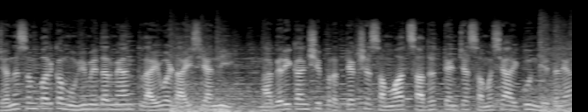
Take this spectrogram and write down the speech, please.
जनसंपर्क मोहिमेदरम्यान क्लाईव डाईस यांनी नागरिकांशी प्रत्यक्ष संवाद साधत त्यांच्या समस्या ऐकून घेतल्या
